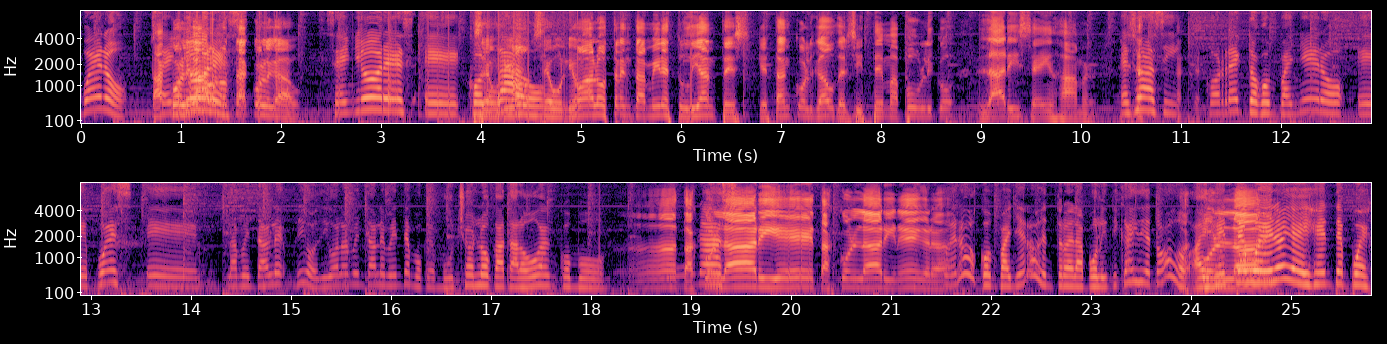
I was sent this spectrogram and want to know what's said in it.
Bueno, ¿Está colgado o no está colgado? Señores, eh, Se colgado. unió, se unió a los 30 mil estudiantes que están colgados del sistema público Larry Seinhammer. Eso es así, correcto, compañero. Eh, pues, eh, lamentable, digo, digo lamentablemente porque muchos lo catalogan como, Ah, estás Unas- con Larry, eh, estás con Larry, negra. bueno, compañero, dentro de la política hay de todo. Estás Hay gente Larry. buena y hay gente, pues,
